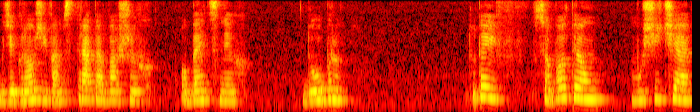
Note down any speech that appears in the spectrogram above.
gdzie grozi Wam strata Waszych obecnych dóbr. Tutaj w sobotę musicie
